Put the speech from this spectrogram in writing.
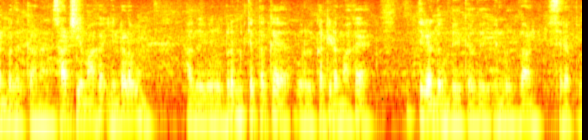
என்பதற்கான சாட்சியமாக இன்றளவும் அது ஒரு பிரமிக்கத்தக்க ஒரு கட்டிடமாக திகழ்ந்து கொண்டிருக்கிறது என்பதுதான் சிறப்பு.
